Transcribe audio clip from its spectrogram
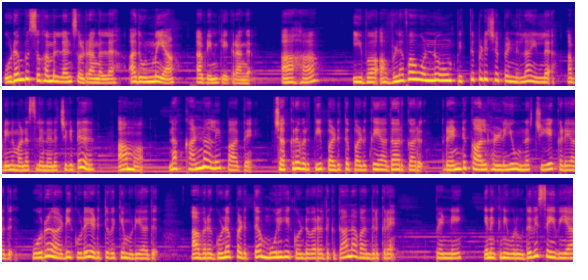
உடம்பு சுகம் இல்லைன்னு சொல்கிறாங்கல்ல அது உண்மையா? அப்படின்னு கேட்குறாங்க ஆஹா இவ அவ்வளவா ஒன்றும் பித்து பிடிச்ச பெண்ணுலாம் இல்லை அப்படின்னு மனசில் நினச்சிக்கிட்டு ஆமாம் நான் கண்ணாலே பார்த்தேன். சக்கரவர்த்தி படுத்த படுக்கையாக தான் இருக்காரு. ரெண்டு கால்கள்லையும் உணர்ச்சியே கிடையாது. ஒரு அடி கூட எடுத்து வைக்க முடியாது. அவரை குணப்படுத்த மூலிகை கொண்டு வர்றதுக்கு தான் நான் வந்திருக்கிறேன். பெண்ணே எனக்கு நீ ஒரு உதவி செய்வியா?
